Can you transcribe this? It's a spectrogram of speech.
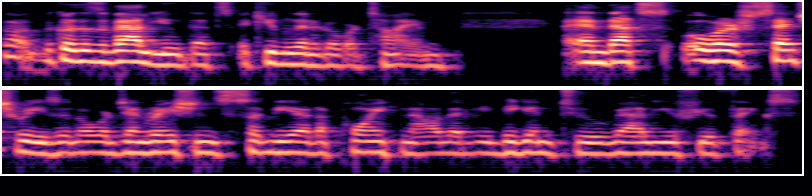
because there's a value that's accumulated over time. And that's over centuries and over generations. So we are at a point now that we begin to value a few things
